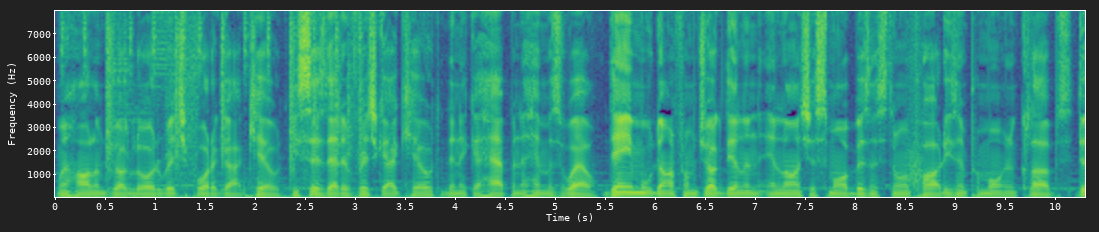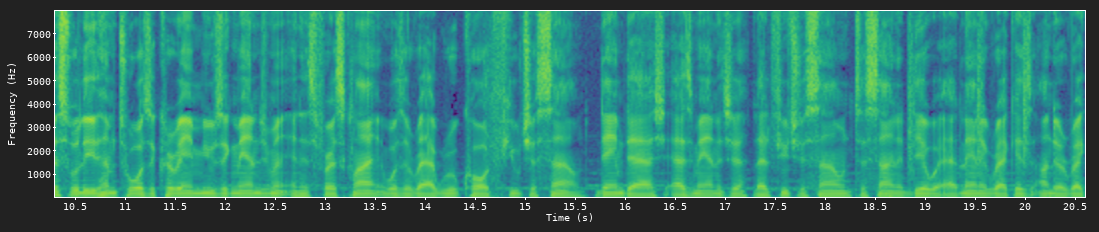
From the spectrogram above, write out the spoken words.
when Harlem drug lord Rich Porter got killed. He says that if Rich got killed, then it could happen to him as well. Dame moved on from drug dealing and launched a small business throwing parties and promoting clubs. This will lead him towards a career in music management and his first client was a rap group called Future Sound. Dame Dash, as manager, led Future Sound to sign a deal with Atlantic Records under a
